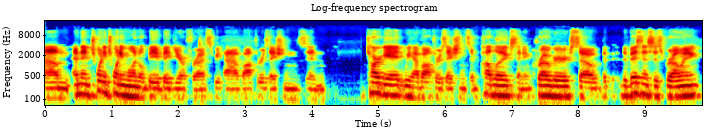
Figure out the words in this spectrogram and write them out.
Um, and then 2021 will be a big year for us. We have authorizations in Target, we have authorizations in Publix and in Kroger. So the, the business is growing.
